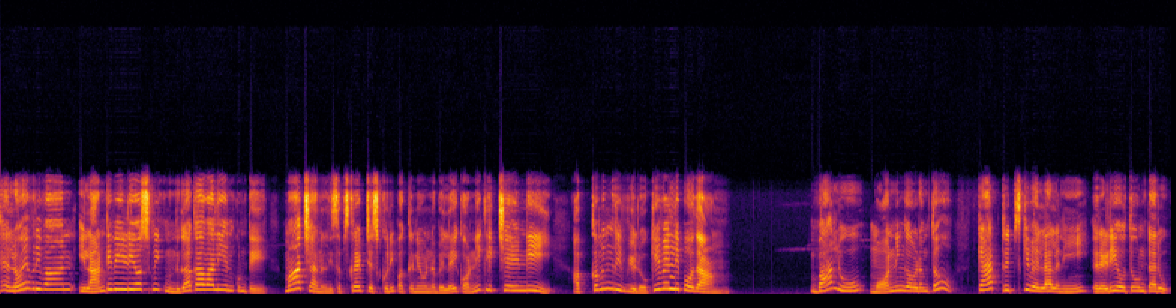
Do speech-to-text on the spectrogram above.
హలో ఎవ్రీవాన్ ఇలాంటి వీడియోస్ మీకు ముందుగా కావాలి అనుకుంటే మా ఛానల్ని సబ్స్క్రైబ్ చేసుకొని పక్కనే ఉన్న బెల్ ఐకాన్ని క్లిక్ చేయండి. అప్కమింగ్ రివ్యూలోకి వెళ్ళిపోదాం. బాలు మార్నింగ్ అవడంతో క్యాబ్ ట్రిప్స్కి వెళ్ళాలని రెడీ అవుతూ ఉంటారు.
